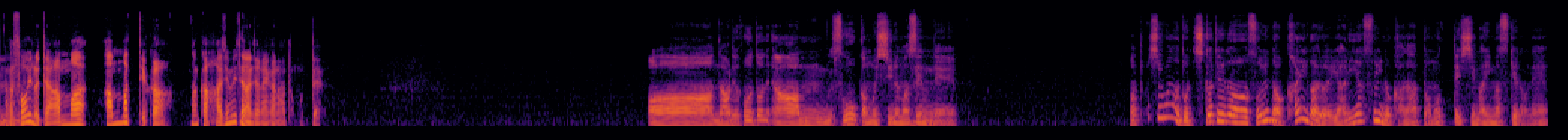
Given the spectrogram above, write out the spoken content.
んなんかそういうのってあんまあんまっていうかなんか初めてなんじゃないかなと思ってああ、なるほどね。ああ、うん、そうかもしれませんね。私はどっちかというと、そういうのは海外はやりやすいのかなと思ってしまいますけどね。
